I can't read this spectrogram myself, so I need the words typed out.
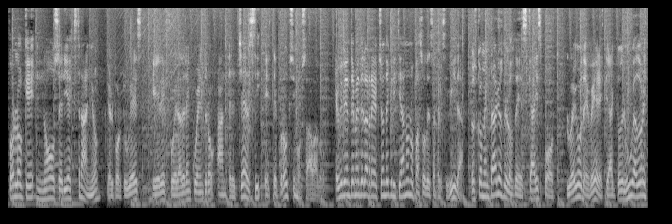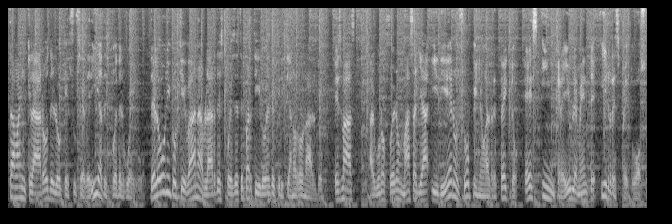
por lo que no sería extraño que el portugués quede fuera del encuentro ante el Chelsea este próximo sábado. Evidentemente la reacción de Cristiano no pasó desapercibida. Los comentarios de los de Sky Sport luego de ver este acto del jugador estaban claros de lo que sucedería después del juego. De lo único que van a hablar después de este partido es de Cristiano Ronaldo. Es más, algunos fueron más allá y dieron su opinión al respecto. Es increíblemente irrespetuoso.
